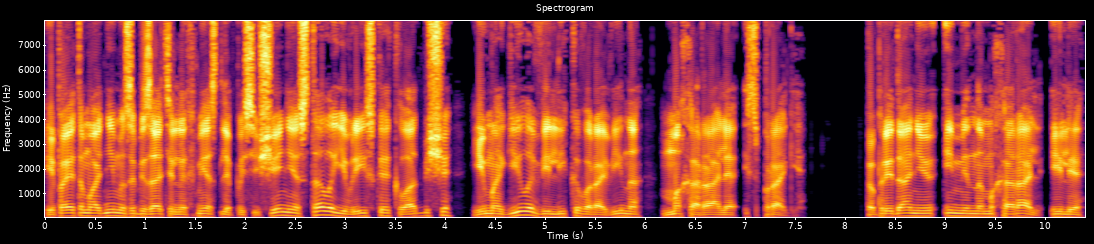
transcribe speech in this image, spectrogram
и поэтому одним из обязательных мест для посещения стало еврейское кладбище и могила великого равина Махараля из Праги. По преданию, именно Махараль или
